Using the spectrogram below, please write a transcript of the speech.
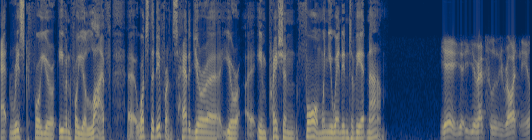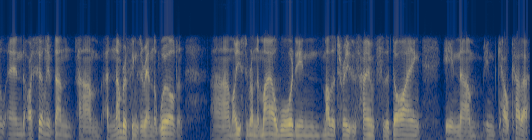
at risk for your even for your life. Uh, what's the difference? How did your uh, your uh, impression form when you went into Vietnam? Yeah, you're absolutely right, Neil. And I certainly have done um, a number of things around the world. And um, I used to run the male ward in Mother Teresa's Home for the Dying in um, in Calcutta,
